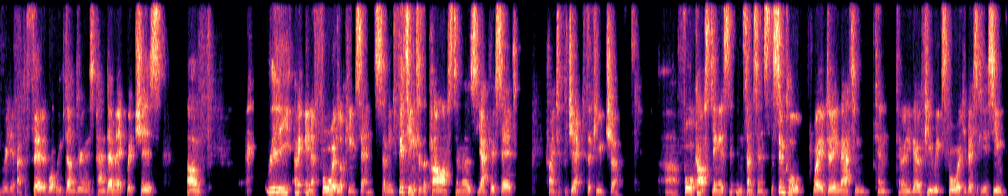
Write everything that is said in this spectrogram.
really about a third of what we've done during this pandemic, which is um, really I mean, in a forward-looking sense. I mean, fitting to the past, and as Jacco said, trying to project the future. Uh, forecasting is, in some sense, the simple way of doing that and can to only go a few weeks forward. You basically assume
